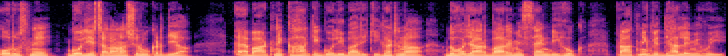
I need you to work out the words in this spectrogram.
और उसने गोलियाँ चलाना शुरू कर दिया। एबार्ट ने कहा कि गोलीबारी की घटना 2012 में सैंडी हुक प्राथमिक विद्यालय में हुई।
